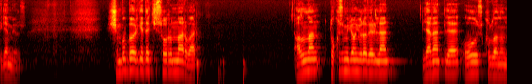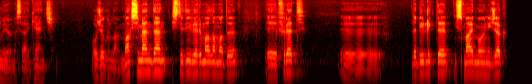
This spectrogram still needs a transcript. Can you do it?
bilemiyoruz. Şimdi bu bölgedeki sorunlar var. Alınan 9 milyon euro verilen Levent'le Oğuz kullanılmıyor mesela genç. Hoca kullanmıyor. Maksimen'den istediği verimi alamadı. E, Fred e, ile birlikte İsmail mi oynayacak?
